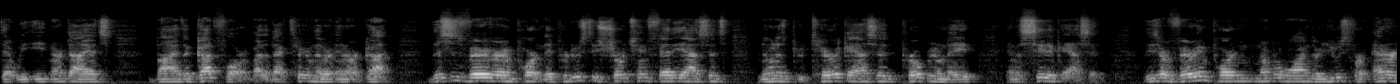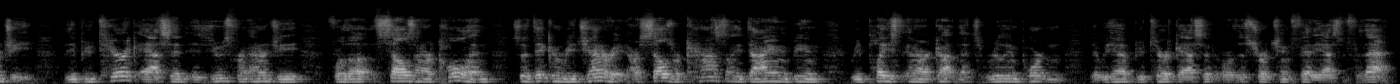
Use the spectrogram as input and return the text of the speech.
that we eat in our diets by the gut flora, by the bacteria that are in our gut. This is very, very important. They produce these short chain fatty acids known as butyric acid, propionate, and acetic acid. These are very important. Number one, they're used for energy. The butyric acid is used for energy for the cells in our colon so that they can regenerate. Our cells are constantly dying and being replaced in our gut, and that's really important that we have butyric acid or this short chain fatty acid for that.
